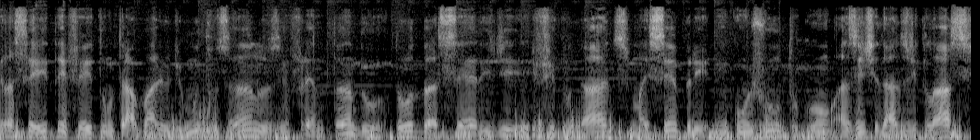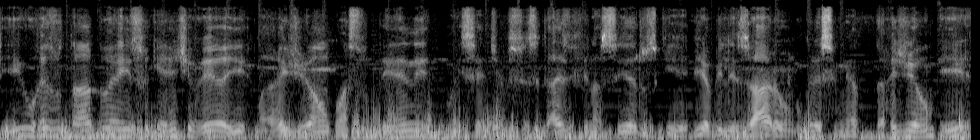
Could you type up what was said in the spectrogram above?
a CI tem feito um trabalho de muitos anos, enfrentando toda a série de dificuldades, mas sempre em conjunto com as entidades de classe. E o resultado é isso que a gente vê aí: uma região com a SUTENE, com incentivos fiscais e financeiros que viabilizaram o crescimento da região. E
